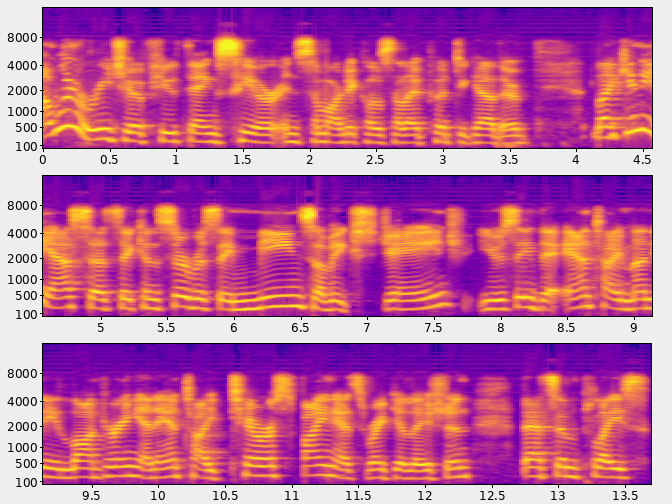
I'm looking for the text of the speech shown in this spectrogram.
I want to read you a few things here in some articles that I put together. Like any assets, they can serve as a means of exchange using the anti money laundering and anti terrorist finance regulation that's in place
